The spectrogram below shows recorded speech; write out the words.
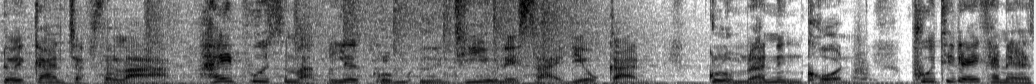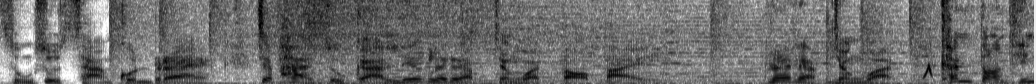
โดยการจับสลากให้ผู้สมัครเลือกกลุ่มอื่นที่อยู่ในสายเดียวกัน กลุ่มละ 1 คน ผู้ที่ได้คะแนนสูงสุด 3 คนแรก จะผ่านสู่การเลือกระดับจังหวัดต่อไป ระดับจังหวัด ขั้นตอนที่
